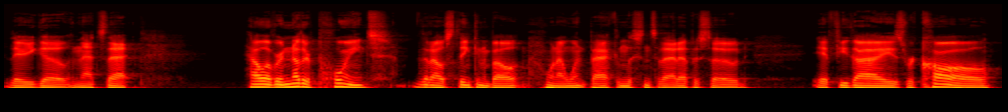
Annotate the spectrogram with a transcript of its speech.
there you go. And that's that. However, another point that I was thinking about when I went back and listened to that episode, if you guys recall,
